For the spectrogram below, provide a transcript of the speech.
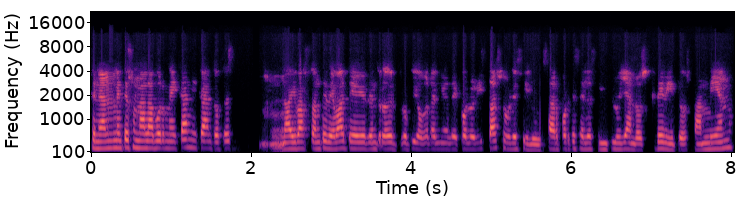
Generalmente es una labor mecánica, entonces mm, hay bastante debate dentro del propio gremio de coloristas sobre si lo usar porque se les incluyan los créditos también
